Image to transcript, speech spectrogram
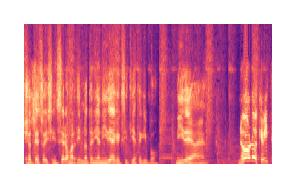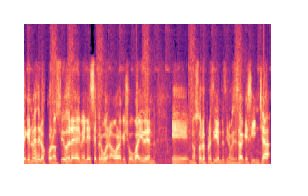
Yo te soy sincero, Martín, no tenía ni idea que existía este equipo. Ni idea, ¿eh? No, no, es que viste que no es de los conocidos de la MLS, pero bueno, ahora que Joe Biden eh, no solo es presidente, sino que se sabe que es hincha,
